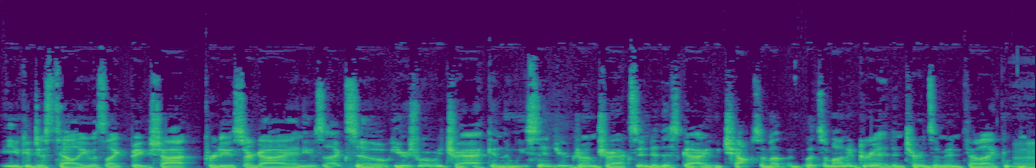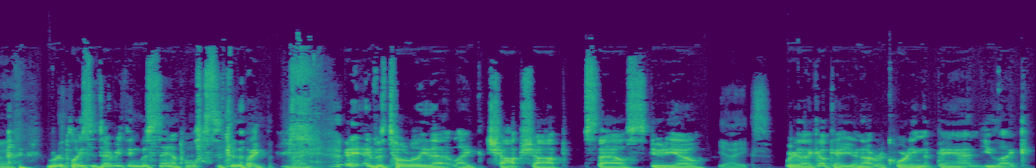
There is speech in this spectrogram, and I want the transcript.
you could just tell he was like big shot producer guy and he was like so here's where we track and then we send your drum tracks into this guy who chops them up and puts them on a grid and turns them into like Uh, replaces everything with samples. Like right. it, it was totally that like chop shop style studio. Yikes! where you're like okay you're not recording the band. You like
